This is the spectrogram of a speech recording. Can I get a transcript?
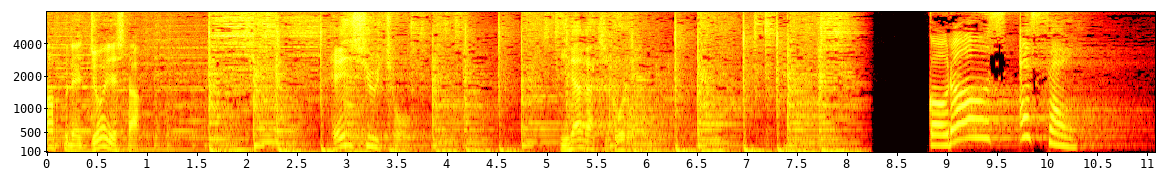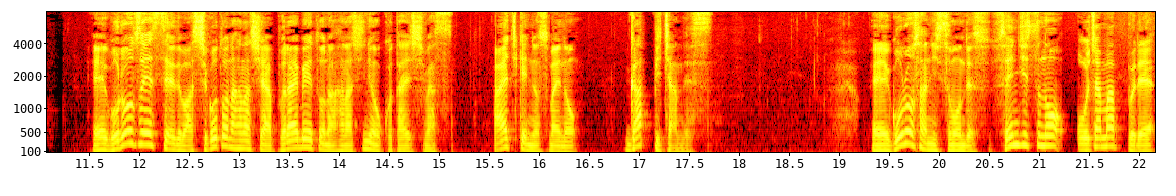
SMAPで Joy でした。編集長稲垣吾郎ゴローズエッセイえーゴローズエッセイでは仕事の話やプライベートな話にお答えします。愛知県にお住まいのガッピちゃんです。えー、吾郎さんに質問です。先日のお茶マップで、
